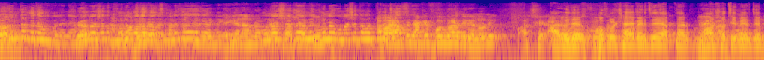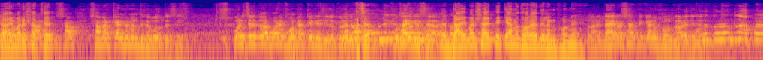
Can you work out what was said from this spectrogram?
তদন্তের কথা আমি বলিনি। আমি ওনার সাথে ফোনে কথা বলছি। মানে যে এখানে আমরা ওনার সাথে আমি কোনো ওনার সাথে আমার আবার পরিচয় আপনি আছে। যাকে ফোন ধরে দিলেন উনি আছে- আর ওই যে বলেছেন ফখরুল সাহেবের যে আপনার মহাসচিবের যে ড্রাইভারের সাথে সা- সাভার ক্যান্টনমেন্ট থেকে বলতেছি। পরিচয় দেওয়ার পরে ফোনটা কেটে দিল। আচ্ছা। কোথায় গেছে ড্রাইভার সাহেবকে কেন ধরায় দিলেন ফোনে? মানে ড্রাইভার সাহেবকে কেন ফোন ধরে দিলেন? মানে আপনার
